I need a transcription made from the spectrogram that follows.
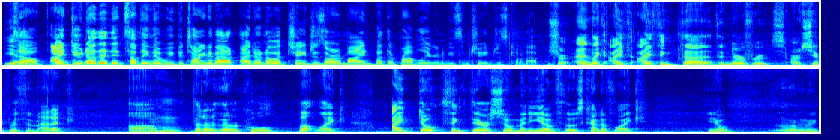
Yeah. So I do know that it's something that we've been talking about. I don't know what changes are in mind, but there probably are going to be some changes coming up. Sure, and like I, I think the the nerve roots are super thematic, um, that are that are cool. But like, I don't think there are so many of those kind of like, you know, I'm gonna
